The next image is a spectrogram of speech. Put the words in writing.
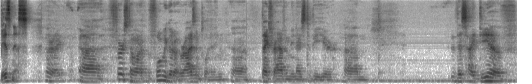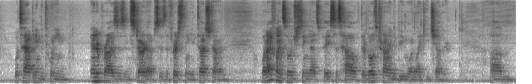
business. All right. Uh, first, I want to, before we go to horizon planning, uh, thanks for having me. Nice to be here. Um, this idea of what's happening between enterprises and startups is the first thing you touched on. What I find so interesting in that space is how they're both trying to be more like each other. Um,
